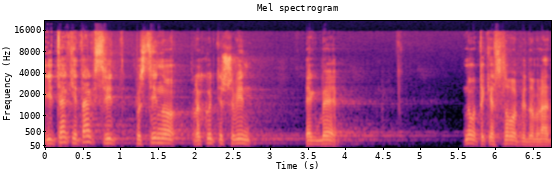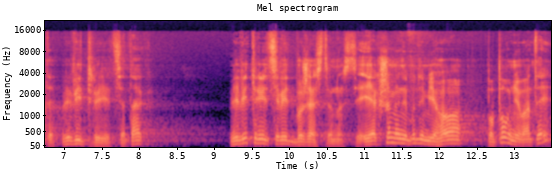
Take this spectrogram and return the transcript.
І так, і так світ постійно рахуйте, що він якби, ну, таке слово підобрати, вивітрюється, так? Вивітрюється від божественності. І якщо ми не будемо його поповнювати,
